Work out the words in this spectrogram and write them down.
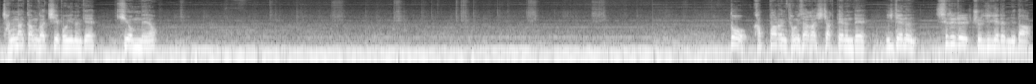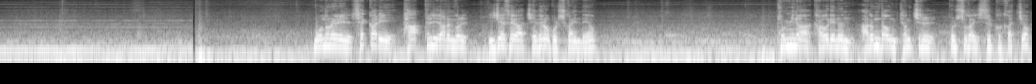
장난감 같이 보이는 게 귀엽네요. 또 가파른 경사가 시작되는데 이제는 스릴을 즐기게 됩니다. 모노레일 색깔이 다 틀리다는 걸 이제서야 제대로 볼 수가 있네요. 봄이나 가을에는 아름다운 경치를 볼 수가 있을 것 같죠?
